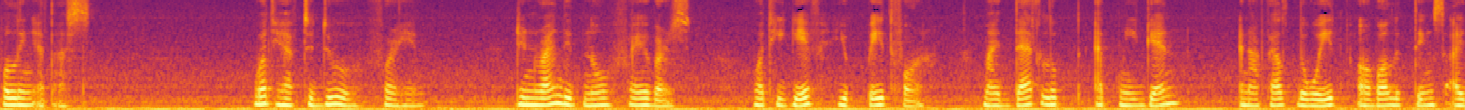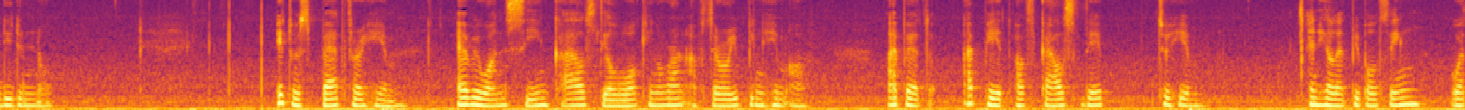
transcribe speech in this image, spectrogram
pulling at us. What you have to do for him. Dean Ryan did no favors. What he gave, you paid for. My dad looked at me again, and I felt the weight of all the things I didn't know. It was bad for him. Everyone seeing Kyle still walking around after ripping him off. I paid, I paid off Kyle's debt to him, and he let people think what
